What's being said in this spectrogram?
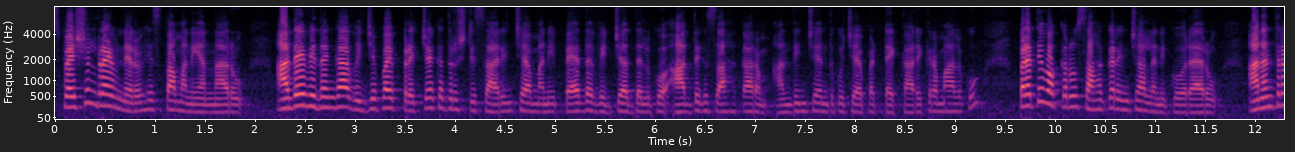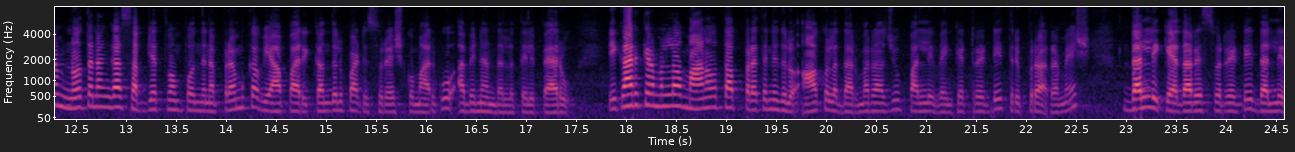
స్పెషల్ డ్రైవ్ నిర్వహిస్తామని అన్నారు. అదేవిధంగా విద్యపై ప్రత్యేక దృష్టి సారించామని పేద విద్యార్థులకు ఆర్థిక సహకారం అందించేందుకు చేపట్టే కార్యక్రమాలకు ప్రతి ఒక్కరూ సహకరించాలని కోరారు. అనంతరం నూతనంగా సభ్యత్వం పొందిన ప్రముఖ వ్యాపారి కందులపాటి సురేష్ కుమార్కు అభినందనలు తెలిపారు. ఈ కార్యక్రమంలో మానవతా ప్రతినిధులు ఆకుల ధర్మరాజు పల్లి వెంకటరెడ్డి త్రిపుర రమేష్ దల్లి కేదారేశ్వర్ రెడ్డి దల్లి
